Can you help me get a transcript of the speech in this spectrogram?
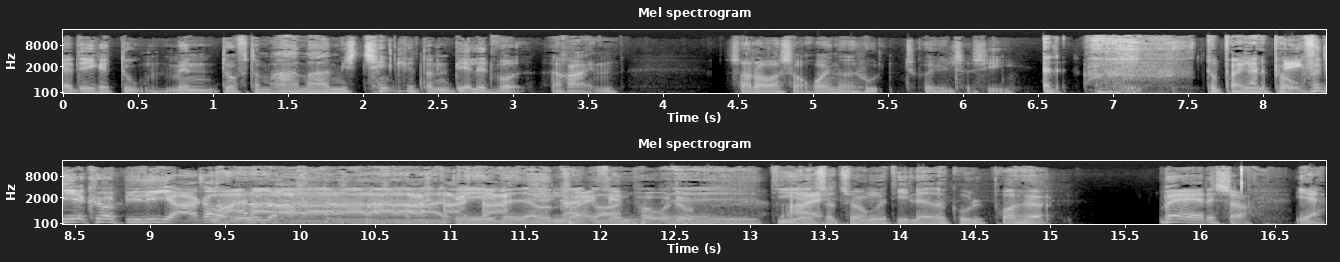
at det ikke er dun, men dufter meget, meget mistænkeligt, når den bliver lidt våd af regnen. Så er der også over i noget hund, skulle jeg helt til at sige. Er det... Du bringer det på. Ikke fordi jeg kører billige jakker Nej, nej, nej, nej, det ved jeg Kan ikke godt. finde på, du. Øh, de er Nej. så tunge, de er lavet af guld. Prøv at høre. Hvad er det så? Ja,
